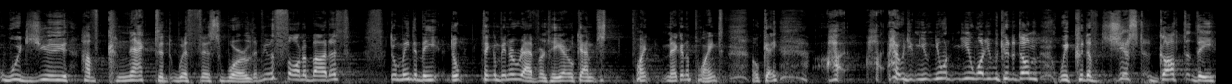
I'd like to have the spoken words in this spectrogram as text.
would you have connected with this world? Have you ever thought about it? Don't mean to be, don't think I'm being irreverent here, okay? I'm just point, making a point, okay? How, how you, you, you know what we could have done? We could have just got the,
